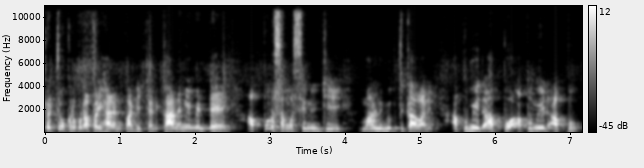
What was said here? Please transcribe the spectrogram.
ప్రతి ఒక్కరు కూడా పరిహారాన్ని పాటించాలి. కారణం ఏమంటే అప్పుల సమస్య నుంచి మనం విముక్తి కావాలి. అప్పు మీద అప్పు అప్పు మీద అప్పు.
